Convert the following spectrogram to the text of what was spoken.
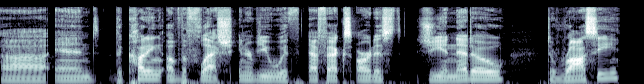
uh, and The Cutting of the Flesh, interview with FX artist Giannetto De Rossi,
